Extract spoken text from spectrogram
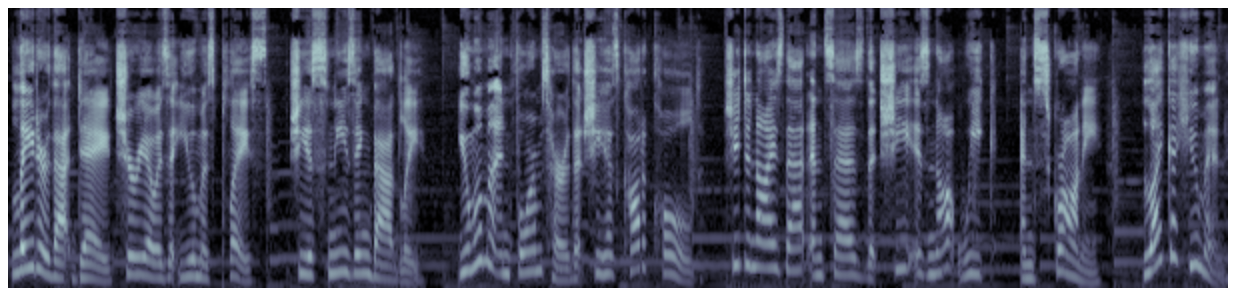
Later that day, Churio is at Yuma's place. She is sneezing badly. Yuma informs her that she has caught a cold she denies that and says that she is not weak and scrawny. Like a human,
